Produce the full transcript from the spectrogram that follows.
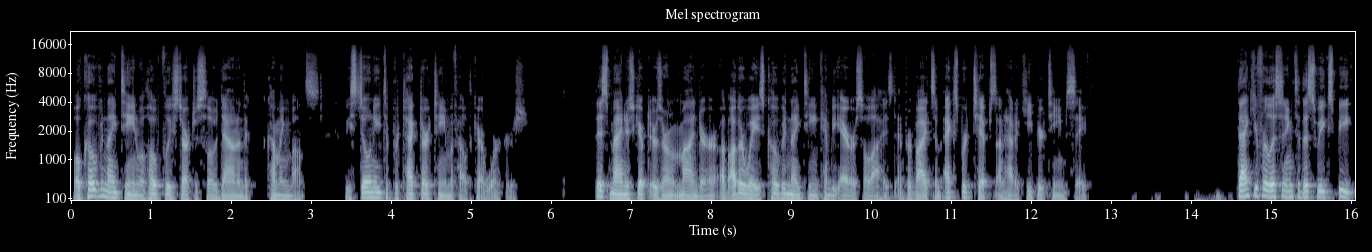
While COVID 19 will hopefully start to slow down in the coming months, we still need to protect our team of healthcare workers. This manuscript is a reminder of other ways COVID 19 can be aerosolized and provide some expert tips on how to keep your team safe. Thank you for listening to this week's Beat.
